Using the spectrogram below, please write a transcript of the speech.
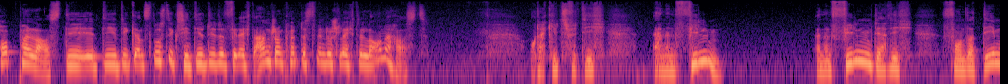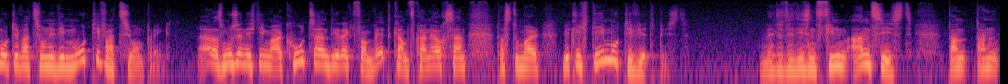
Hoppalas, die, die, die ganz lustig sind, die, die du vielleicht anschauen könntest, wenn du schlechte Laune hast? Oder gibt es für dich einen Film, einen Film, der dich von der Demotivation in die Motivation bringt. Ja, das muss ja nicht immer akut sein, direkt vom Wettkampf. Kann ja auch sein, dass du mal wirklich demotiviert bist. Und wenn du dir diesen Film ansiehst, dann, dann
